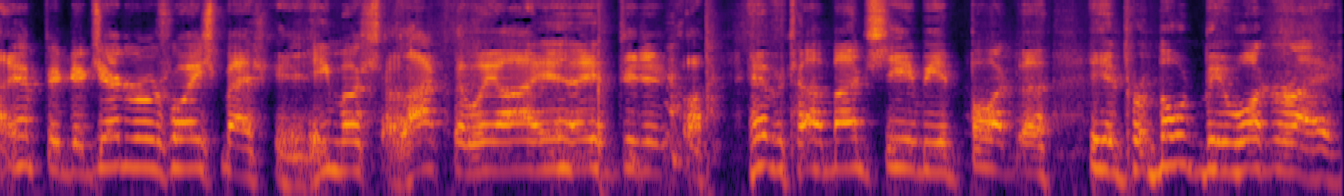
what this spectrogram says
I emptied the general's wastebasket, and he must have liked the way I emptied it. every time I'd see him, he'd point, uh, he'd promote me one rank.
